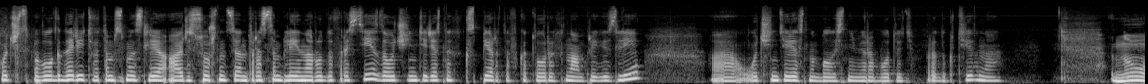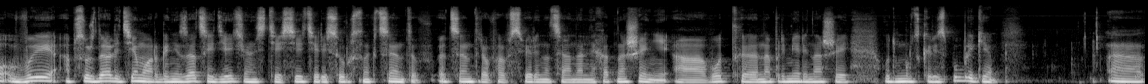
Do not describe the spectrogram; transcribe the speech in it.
Хочется поблагодарить в этом смысле а, ресурсный центр Ассамблеи народов России за очень интересных экспертов, которых нам привезли. А, очень интересно было с ними работать, продуктивно. Ну, вы обсуждали тему организации деятельности сети ресурсных центров, центров в сфере национальных отношений. А вот э, на примере нашей Удмуртской республики э,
